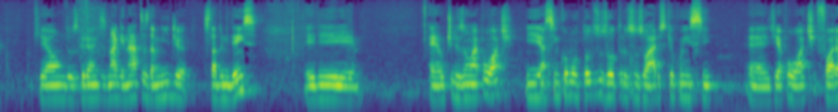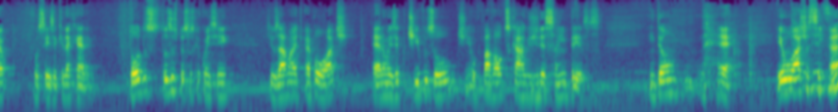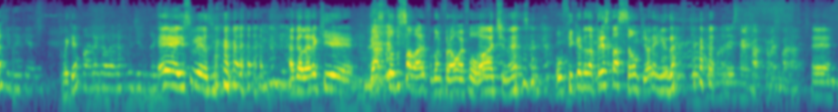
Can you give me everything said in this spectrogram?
que é um dos grandes magnatas da mídia estadunidense. Ele é, utilizou um Apple Watch e assim como todos os outros usuários que eu conheci é, de Apple Watch, fora vocês aqui da Academy. Todos, todas as pessoas que eu conheci que usavam Apple Watch eram executivos ou tinham, ocupavam altos cargos de direção em empresas. Então, é, eu acho assim. Hã? Como é que é? Fora a galera fodida da É, isso mesmo. a galera que gasta todo o salário para comprar um Apple Watch, né? Ou fica na prestação, pior ainda. Comprando da startup que é mais barato. É.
